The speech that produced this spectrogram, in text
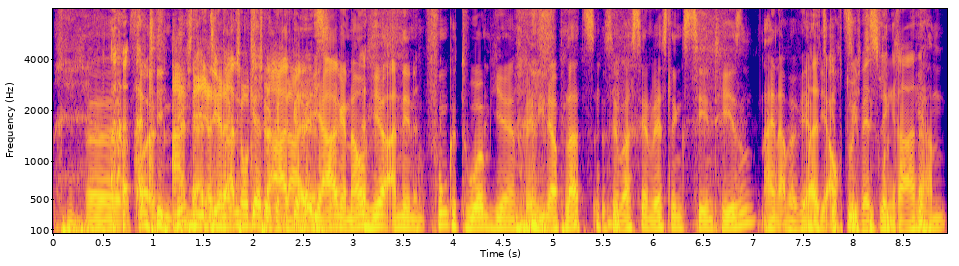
äh, veröffentlicht. An die Redaktionstür genagelt. genagelt. Ja, genau, hier an den Funketurm hier im Berliner Platz. Sebastian Wesslings zehn Thesen. Nein, aber wir haben Bald die auch durchdiskutiert. Wir haben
